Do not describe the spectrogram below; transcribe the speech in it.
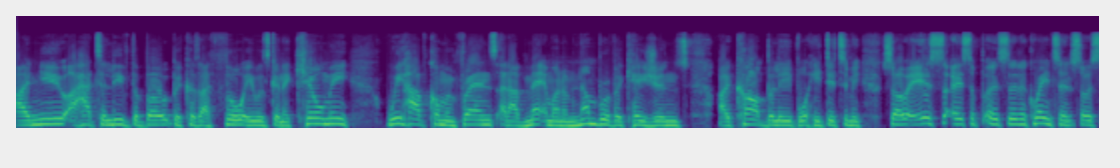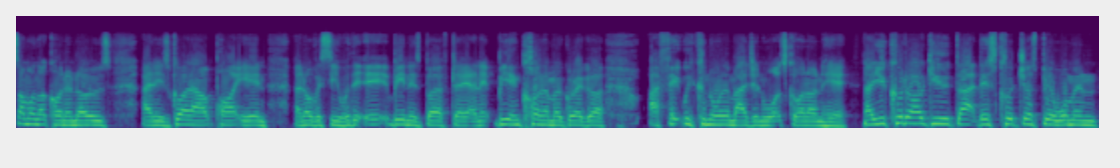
I knew I had to leave the boat because I thought he was going to kill me. We have common friends and I've met him on a number of occasions. I can't believe what he did to me. So it is it's a, it's an acquaintance. So it's someone that Conor knows and he's gone out partying and obviously with it, it being his birthday and it being Conor McGregor, I think we can all imagine what's going on here. Now you could argue that this could just be a woman,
